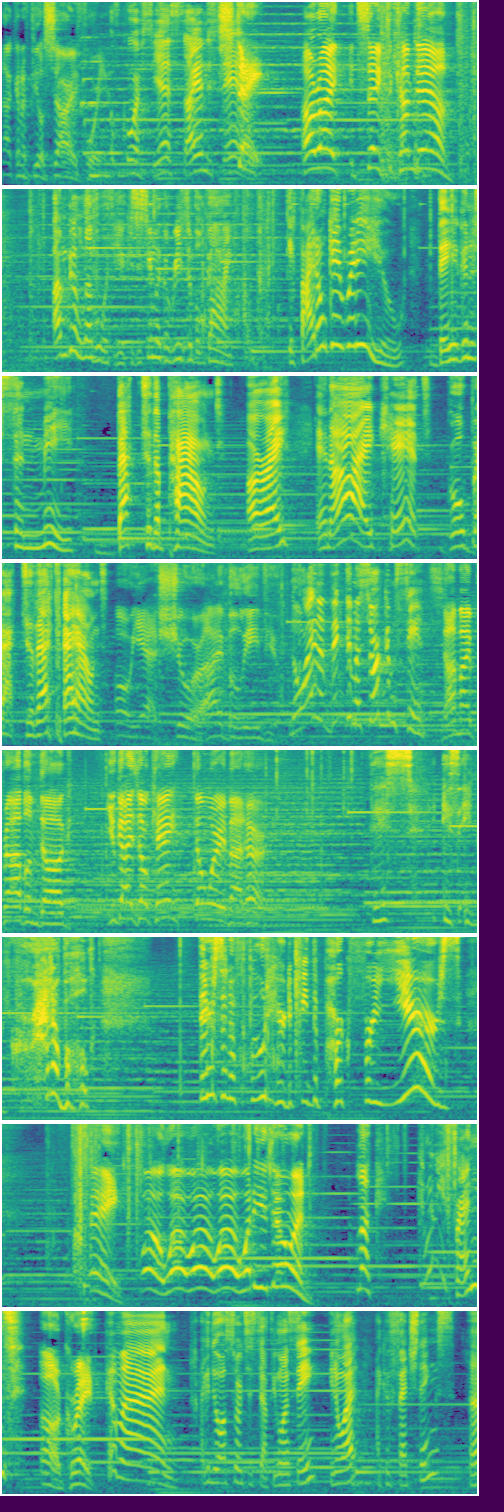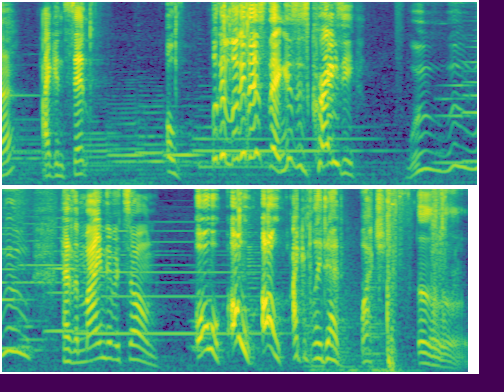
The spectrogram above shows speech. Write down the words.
not gonna feel sorry for you. Of course, yes, I understand. Stay! All right, it's safe to come down. I'm gonna level with you because you seem like a reasonable guy. If I don't get rid of you, they are gonna send me back to the pound, all right? And I can't go back to that pound. Oh, yeah, sure, I believe you. No, I'm a victim of circumstance. Not my problem, dog. You guys okay? Don't worry about her. This is incredible. There's enough food here to feed the park for years. Hey, whoa, whoa, whoa, whoa, what are you doing? Look, can we be friends? Oh, great. Come on. I can do all sorts of stuff. You wanna see? You know what? I can fetch things, huh? I can sit. Oh, look at look at this thing. This is crazy. Woo woo woo. Has a mind of its own. Oh, oh, oh! I can play dead. Watch. Ugh.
